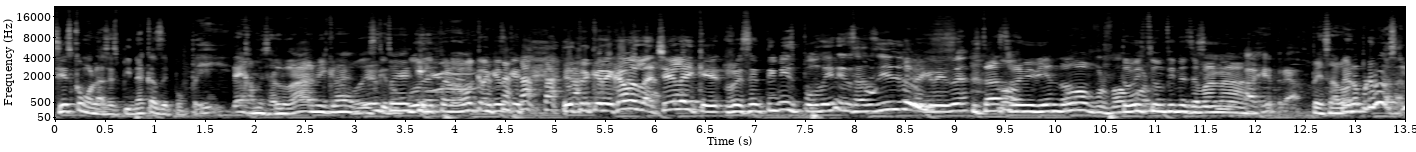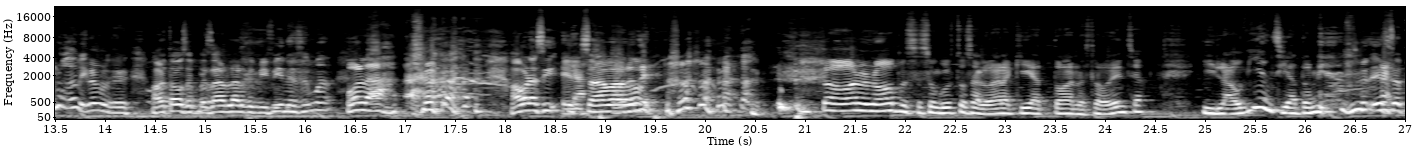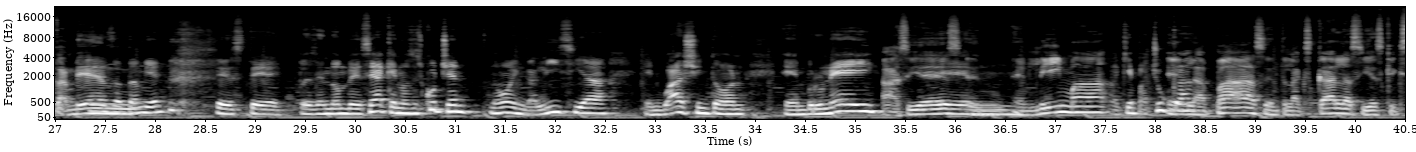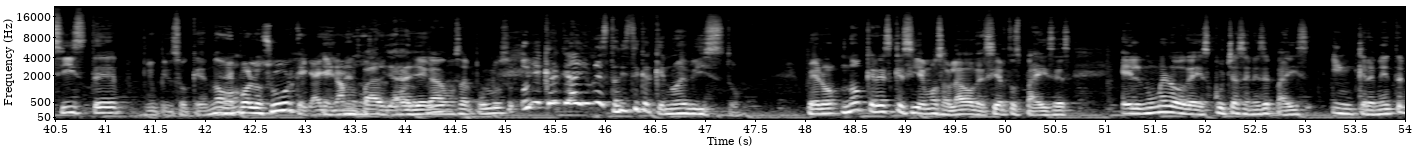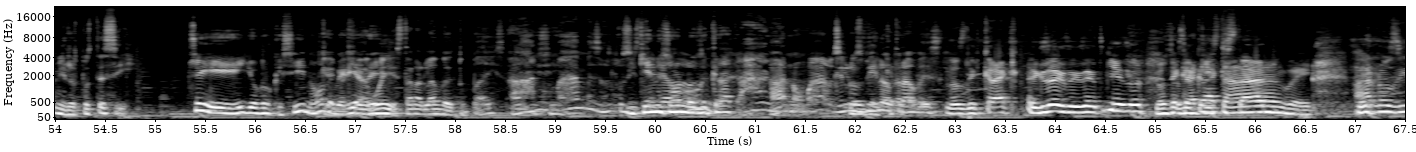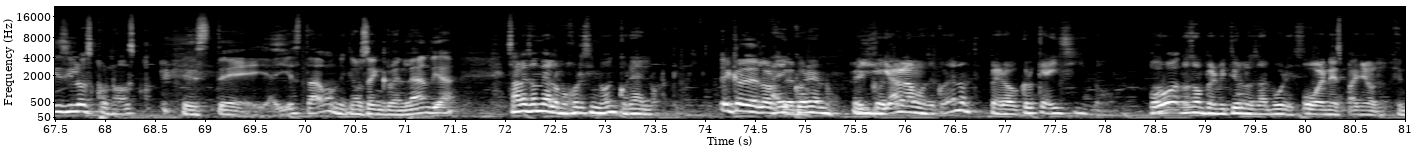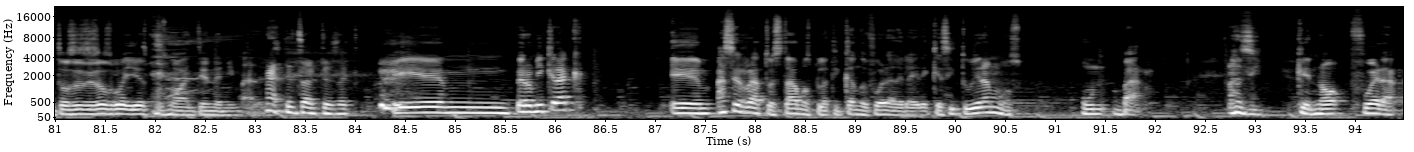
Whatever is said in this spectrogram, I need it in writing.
Sí, es como las espinacas de Popeye. Déjame saludar, mi crack. es que no pude, perdón, crack. Es que entre que dejamos la chela y que resentí mis poderes así, regresé. Estás reviviendo. No, por favor. Tuviste un fin de semana sí, ajetreado. pesado. Pero primero saluda, mi crack, porque ahorita vamos a empezar a hablar de mi fin de semana. Hola. ahora sí, el sábado. no, no, no, pues es un gusto saludar aquí a toda nuestra audiencia y la audiencia también. Esa también. Esa también. Este, pues en donde sea que nos escuchen, ¿no? En Galicia, en Washington, en Brunei. Así es, en, Lima. Aquí en Pachuca. En La Paz, en Tlaxcala, si es que existe. Yo pienso que no. En el Polo Sur, que ya llegamos Ya llegamos al Polo Sur. Oye, creo que hay una estadística que no he visto. Pero ¿no crees que si hemos hablado de ciertos países el número de escuchas en ese país incrementa? Mi respuesta es sí. Sí, yo creo que sí, ¿no? Debería de. Güey, están hablando de tu país. Ah, no mames, son los ¿Y quiénes son los de crack? Ah, ah no mames, sí los, vi otra vez. Los de crack. Exacto, exacto. ¿Quiénes son? Los de, crack están, güey. Ah, no, sí, sí los conozco. Este, y ahí estábamos, o sea, en Groenlandia. ¿Sabes dónde a lo mejor sí no? En Corea del Norte, güey. En Corea del Norte. Ahí en Corea no. y ya hablamos de Corea del Norte, pero creo que ahí sí no. O no son permitidos los albures. O en español. Entonces esos güeyes pues no entienden ni madre. exacto, exacto. Em, pero mi crack, em, hace rato estábamos platicando fuera del aire que si tuviéramos un bar. Así. Ah, que no fuera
